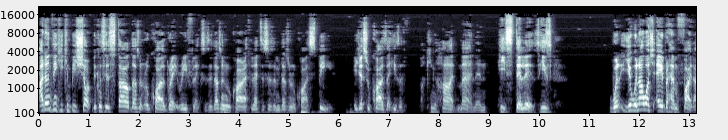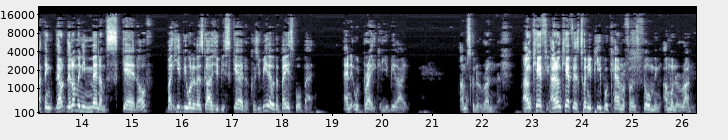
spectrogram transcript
I don't think he can be shot because his style doesn't require great reflexes. It doesn't require athleticism. It doesn't require speed. It just requires that he's a fucking hard man, and he still is. He's when you when I watch Abraham fight, I think there, there are not many men I'm scared of, but he'd be one of those guys you'd be scared of because you'd be there with a baseball bat, and it would break, and you'd be like, "I'm just gonna run now." I don't care if I don't care if there's 20 people, camera phones filming. I'm gonna run.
